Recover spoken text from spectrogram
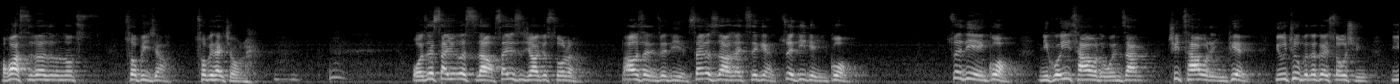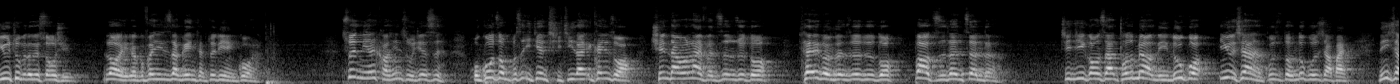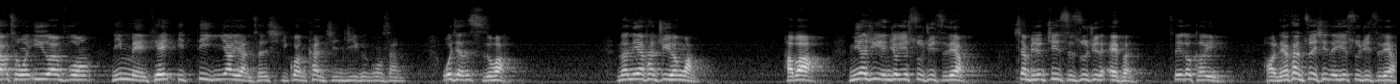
我花十分钟搓皮一下，搓皮太久了。我在三月二十号、三月十九号就说了，八二三点最低点，三月二十号才直接讲最低点已过，最低点已过，你回去查我的文章，去查我的影片，YouTube 都可以搜寻，YouTube 都可以搜寻。Roy 有个分析师上跟你讲最低点已过了，所以你要搞清楚一件事，我郭总不是一件奇迹的，你看清楚啊，全台湾赖粉丝人最多，Telegram 粉丝最多，报纸认证的。经济工商投资没有？你如果因为现在股市很多股市小白，你想要成为亿万富翁，你每天一定要养成习惯看经济跟工商。我讲的是实话。那你要看聚亨网，好不好？你要去研究一些数据资料，像比如金石数据的 App，这些都可以。好，你要看最新的一些数据资料。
